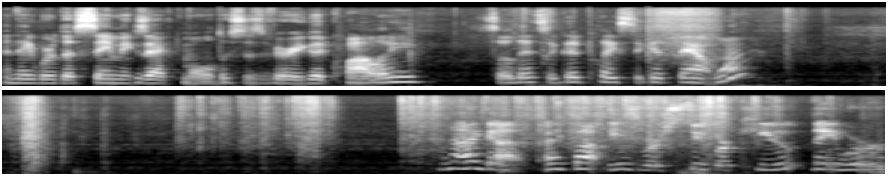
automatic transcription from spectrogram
And they were the same exact mold. This is very good quality. So that's a good place to get that one. I got, I thought these were super cute. They were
